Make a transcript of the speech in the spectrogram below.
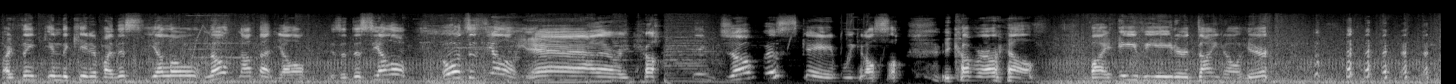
I think indicated by this yellow. Nope, not that yellow. Is it this yellow? Oh, it's this yellow. Yeah, there we go. Big jump escape. We can also recover our health by Aviator Dino here.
